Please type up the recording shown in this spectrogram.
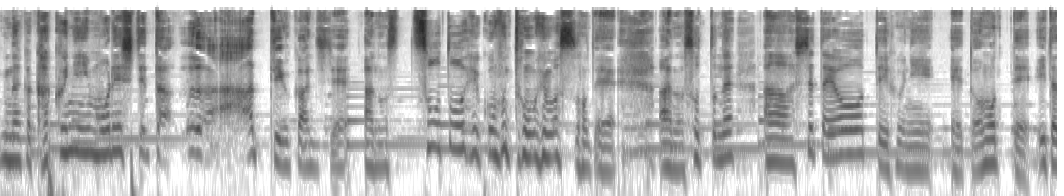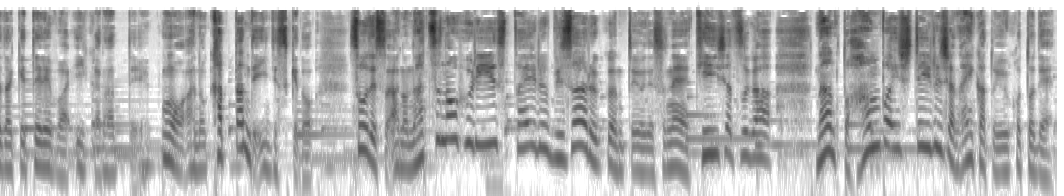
なんか確認漏れしてた。うわーっていう感じであの相当へこむと思いますのであのそっとねああしてたよっていうふうに、えー、と思っていただけてればいいかなっていう。もうあの買ったんでいいんですけどそうです。あの夏のフリースタイルビザールくんというですね T シャツがなんと販売しているじゃないかということことで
